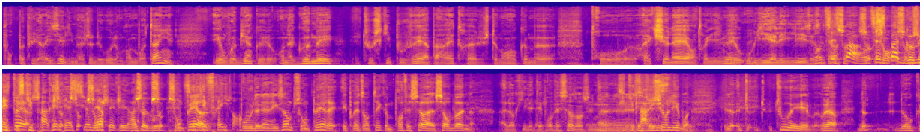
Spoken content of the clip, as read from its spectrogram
pour populariser l'image de De Gaulle en Grande-Bretagne, et on voit bien qu'on a gommé tout ce qui pouvait apparaître euh, justement comme euh, trop euh, réactionnaire, entre guillemets, ou lié à l'Église, etc. On ne cesse pas, on ne cesse pas de gommer tout ce qui paraît réactionnaire chez le général de Gaulle. Son père, pour vous donner un exemple, son père est présenté comme professeur à la Sorbonne alors qu'il était professeur dans une, institution libre. tout, est voilà. Donc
